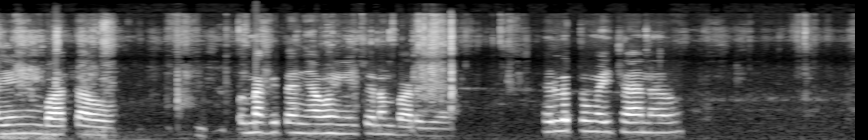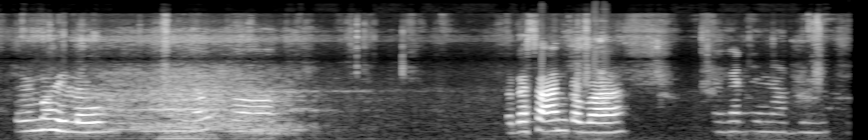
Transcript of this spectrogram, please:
Ayan yung bata oh. Pag nakita niya ako, hingi siya ng barya. Hello to my channel. Sabi mo hello. Hello po. Taga saan ka ba? Taga tinabi ko.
